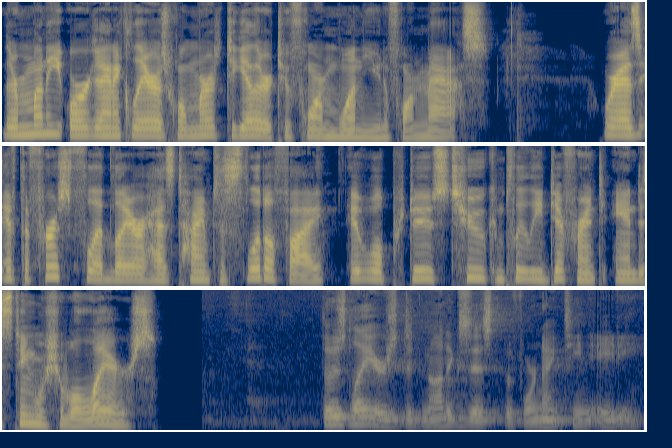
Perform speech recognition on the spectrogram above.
their muddy organic layers will merge together to form one uniform mass. Whereas if the first flood layer has time to solidify, it will produce two completely different and distinguishable layers. Those layers did not exist before 1980.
